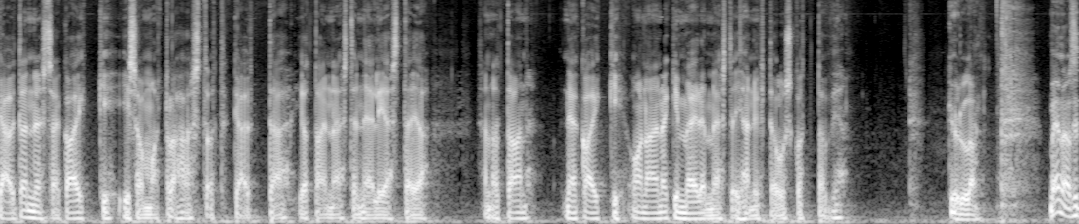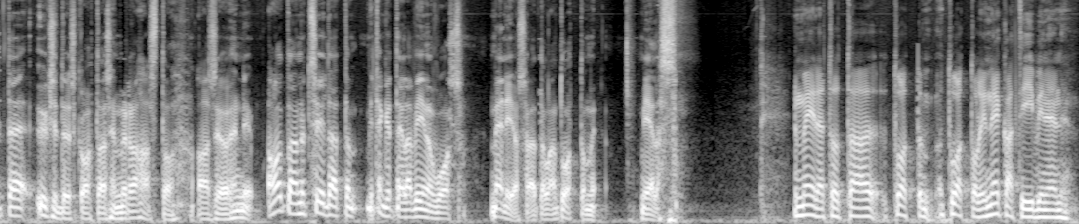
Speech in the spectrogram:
käytännössä kaikki isommat rahastot käyttää jotain näistä neljästä ja sanotaan, ne kaikki on ainakin meidän mielestä ihan yhtä uskottavia. Kyllä. Mennään sitten yksityiskohtaisemmin rahastoasioihin. Niin aloitetaan nyt siitä, että miten teillä viime vuosi meni, jos ajatellaan tuotto mielessä? No meillä tota, tuotto, tuotto oli negatiivinen,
